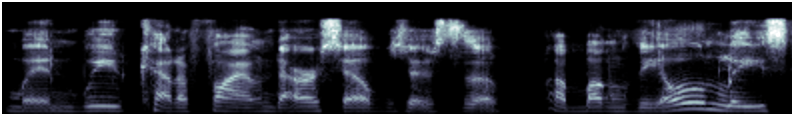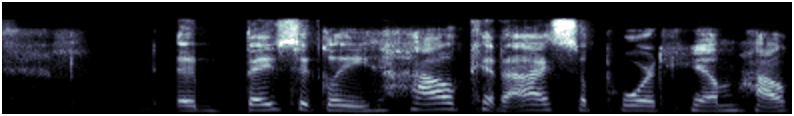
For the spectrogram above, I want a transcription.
when we kind of found ourselves as the among the onlys uh, basically how can I support him? How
